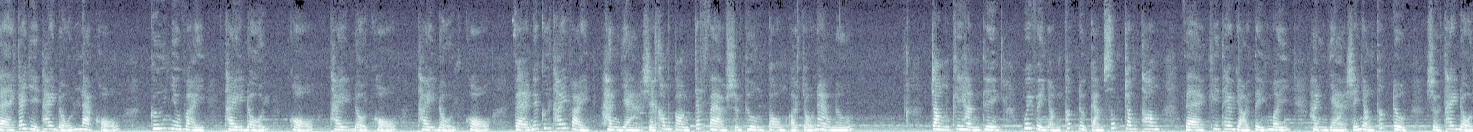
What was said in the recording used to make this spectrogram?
và cái gì thay đổi là khổ. Cứ như vậy, thay đổi khổ, thay đổi khổ, thay đổi khổ. Và nếu cứ thấy vậy, hành giả sẽ không còn chấp vào sự thường tồn ở chỗ nào nữa. Trong khi hành thiền, quý vị nhận thức được cảm xúc trong thân. Và khi theo dõi tỉ mỉ, hành giả sẽ nhận thức được sự thay đổi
